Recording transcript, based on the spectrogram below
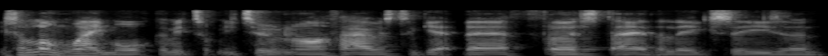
it's a long way more I it took me two and a half hours to get there first day of the league season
